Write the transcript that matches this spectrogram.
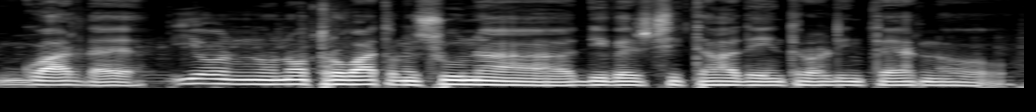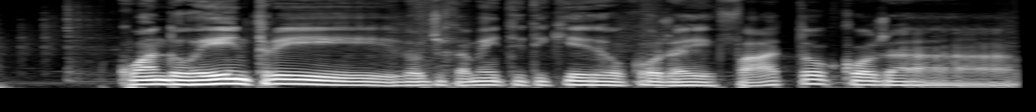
guarda, io non ho trovato nessuna diversità dentro all'interno. Quando entri, logicamente ti chiedo cosa hai fatto, cosa,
